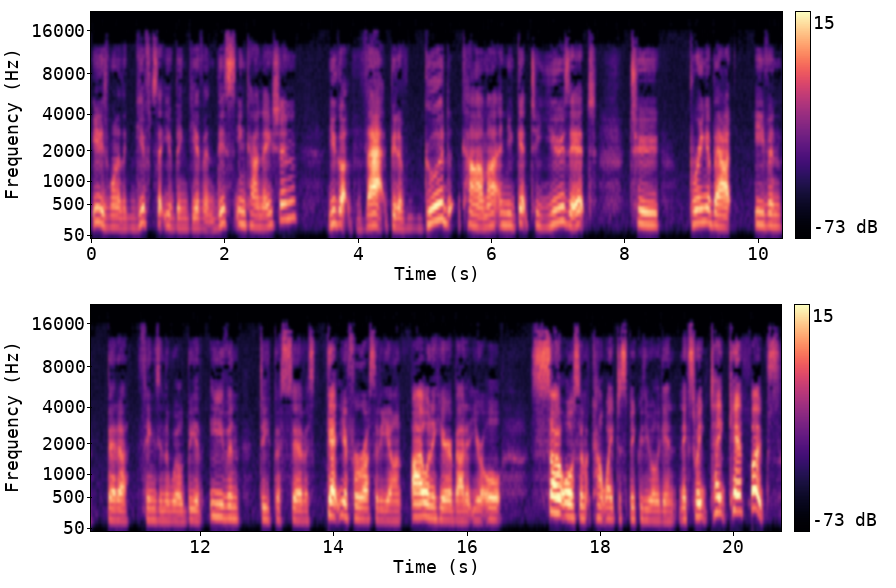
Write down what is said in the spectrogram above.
It is one of the gifts that you've been given. This incarnation, you got that bit of good karma and you get to use it to bring about even better things in the world, be of even deeper service. Get your ferocity on. I want to hear about it. You're all so awesome. Can't wait to speak with you all again next week. Take care, folks.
